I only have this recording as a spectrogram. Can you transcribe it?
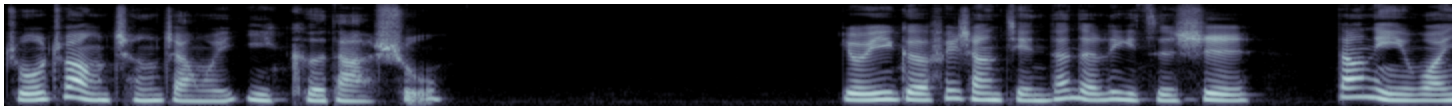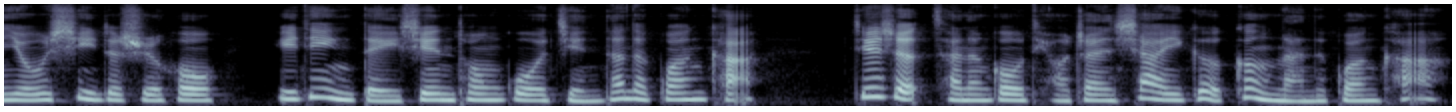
茁壮成长为一棵大树。有一个非常简单的例子是，当你玩游戏的时候，一定得先通过简单的关卡，接着才能够挑战下一个更难的关卡。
